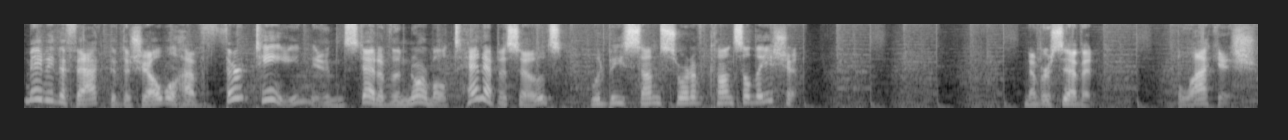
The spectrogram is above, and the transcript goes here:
maybe the fact that the show will have 13 instead of the normal 10 episodes would be some sort of consolation. Number 7. Blackish.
